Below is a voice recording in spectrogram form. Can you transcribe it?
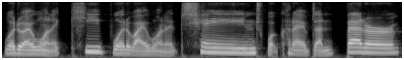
What do I want to keep? What do I want to change? What could I have done better?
